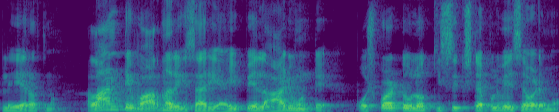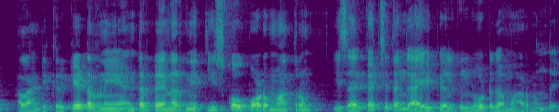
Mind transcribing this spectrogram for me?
ప్లేయర్ అతను. అలాంటి వార్నర్ ఈసారి ఐపీఎల్ ఆడి ఉంటే పుష్ప టూలో కిసిక్ స్టెప్పులు వేసేవాడేమో. అలాంటి క్రికెటర్ని ఎంటర్టైనర్ని తీసుకోకపోవడం మాత్రం ఈసారి ఖచ్చితంగా ఐపీఎల్కి లోటుగా మారనుంది.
